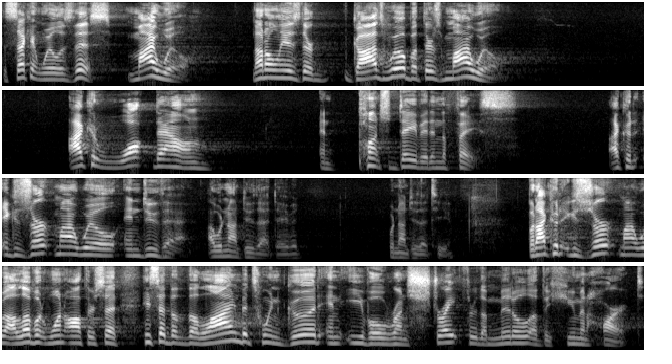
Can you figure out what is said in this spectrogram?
The second will is this my will. Not only is there God's will, but there's my will. I could walk down and punch David in the face. I could exert my will and do that. I would not do that, David. Would not do that to you. But I could exert my will. I love what one author said. He said that the line between good and evil runs straight through the middle of the human heart.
